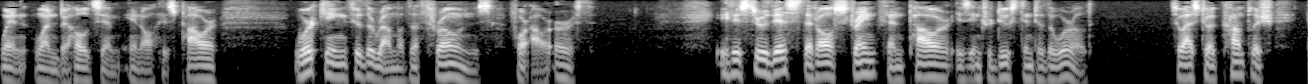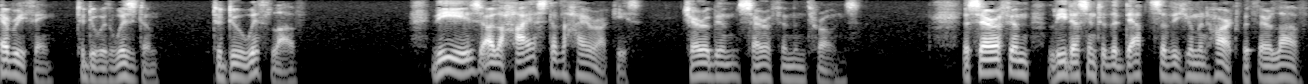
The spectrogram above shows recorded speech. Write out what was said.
when one beholds him in all his power, working through the realm of the thrones for our earth. It is through this that all strength and power is introduced into the world, so as to accomplish everything to do with wisdom, to do with love. These are the highest of the hierarchies cherubim, seraphim, and thrones. The seraphim lead us into the depths of the human heart with their love,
